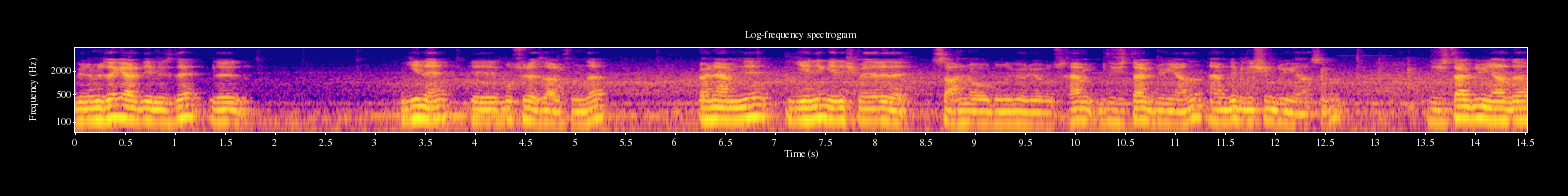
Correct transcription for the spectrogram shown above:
günümüze geldiğimizde e, yine e, bu süre zarfında önemli yeni gelişmelere de sahne olduğunu görüyoruz. Hem dijital dünyanın hem de bilişim dünyasının. Dijital dünyada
